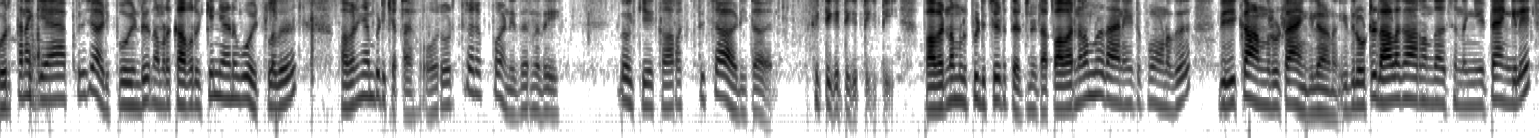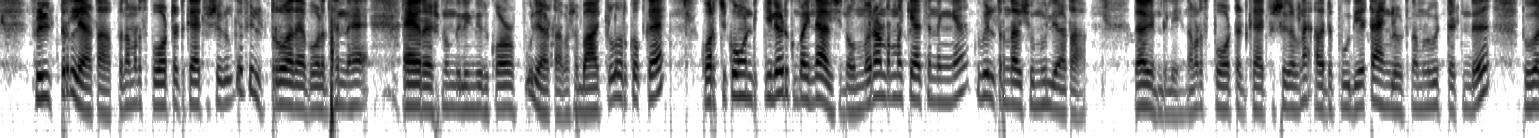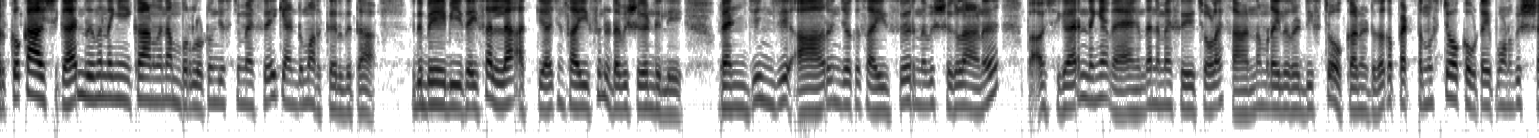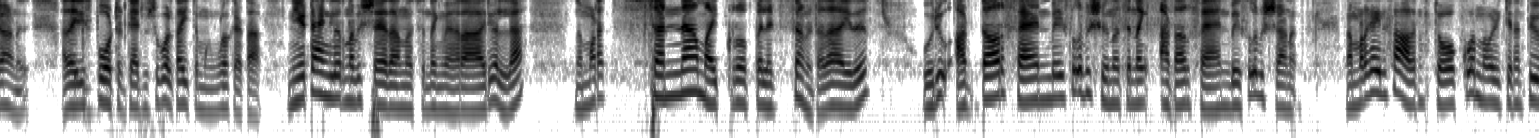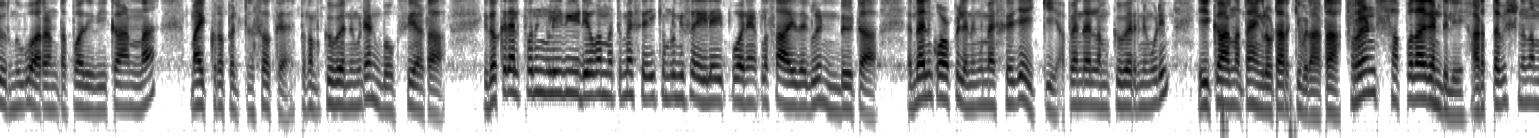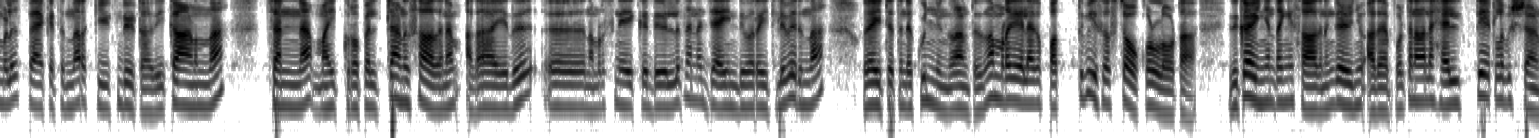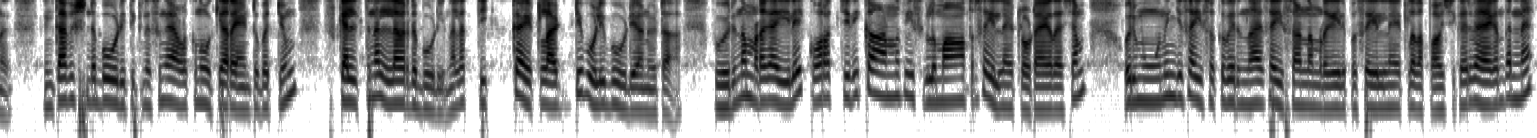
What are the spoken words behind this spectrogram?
ഒരുത്തനെ ഗ്യാപ്പിൽ ചാടിപ്പോയിട്ടുണ്ട് നമ്മുടെ കവറിക്ക് തന്നെയാണ് പോയിട്ടുള്ളത്. അപ്പോൾ അവനെ ഞാൻ പിടിക്കട്ടെ. ഓരോരുത്തരും പണി തരുന്നതേ ഇത് നോക്കിയേ കറക്റ്റ് ചാടിയിട്ടാണ് അവൻ കിട്ടി കിട്ടി കിട്ടി കിട്ടി. അപ്പോൾ അവരെ നമ്മൾ പിടിച്ചെടുത്തിട്ടുണ്ട്. അപ്പോൾ അവരെ നമ്മൾ ഇടാനായിട്ട് പോണത് ഈ കാണുന്നൊരു ടാങ്കിലാണ്. ഇതിലോട്ട് ഇടാനുള്ള കാരണം എന്താ വെച്ചിട്ടുണ്ടെങ്കിൽ ഈ ടാങ്കിൽ ഫിൽറ്റർ ഇല്ല കേട്ടോ. അപ്പോൾ നമ്മുടെ സ്പോട്ടഡ് ക്യാറ്റ് ഫിഷുകൾക്ക് ഫിൽറ്ററും അതേപോലെ തന്നെ എയറേഷനും ഇതില്ലെങ്കിൽ ഒരു കുഴപ്പമില്ല കേട്ടോ. പക്ഷേ ബാക്കിയുള്ളവർക്കൊക്കെ കുറച്ച് ക്വാണ്ടിറ്റിയിൽ എടുക്കുമ്പോൾ അതിന്റെ ആവശ്യമുണ്ട്. ഒന്നോ രണ്ടെണ്ണം ഒക്കെ വെച്ചിട്ടുണ്ടെങ്കിൽ ഫിൽറ്ററിന്റെ ആവശ്യമൊന്നുമില്ല കേട്ടോ. ഇതാ കണ്ടില്ലേ നമ്മുടെ സ്പോട്ടഡ് ക്യാറ്റ് ഫിഷുകളെ അവരുടെ പുതിയ ടാങ്കിലോട്ട് നമ്മൾ വിട്ടിട്ടുണ്ട്. അപ്പോൾ ഇവർക്കൊക്കെ ആവശ്യക്കാരുണ്ടെന്നുണ്ടെങ്കിൽ ഈ കാണുന്ന നമ്പറിലോട്ടും ജസ്റ്റ് മെസ്സേജ് അയക്കാണ്ട് മറക്കരുത് കേട്ടോ. ഇത് ബേബി സൈസ് അല്ല അത്യാവശ്യം സൈസ് ഉണ്ട് കേട്ടോ വിഷു കണ്ടില്ലേ. ഒരു അഞ്ച് ഇഞ്ച് ആറ് ഇഞ്ചൊക്കെ സൈസ് വരുന്ന വിഷുകളാണ്. അപ്പോൾ ആവശ്യക്കാരുണ്ടെങ്കിൽ വേഗം തന്നെ മെസ്സേജ് ചോളെ സാധനം നമ്മുടെ കയ്യിൽ റെഡി സ്റ്റോക്കാണ് കേട്ടോ. ഇതൊക്കെ പെട്ടെന്ന് സ്റ്റോക്ക് ഔട്ട് ആയി പോകുന്ന വിഷാണ്. അതായത് സ്പോട്ടഡ് കാറ്റ് ഫിഷ് പോലത്തെ ഐറ്റമുകളൊക്കെ കേട്ടോ. നീ ടാങ്കിൽ ഇടുന്ന വിഷ ഏതാണെന്ന് വെച്ചിട്ടുണ്ടെങ്കിൽ വേറെ ആരുമല്ല. നമ്മുടെ ചന്ന മൈക്രോ പെലറ്റ്സ് ആണ് കേട്ടോ. അതായത് ഒരു അഡാർ ഫാൻ ബേസുള്ള ഫിഷ് എന്ന് വെച്ചിട്ടുണ്ടെങ്കിൽ അഡാർ ഫാൻ ബേസുള്ള ഫിഷാണ് നമ്മുടെ കയ്യിൽ സാധനം സ്റ്റോക്ക് വന്ന വഴിക്ക് തീർന്നു പോകാറുണ്ട് അപ്പോൾ അതിൽ ഈ കാണുന്ന മൈക്രോ പെൽറ്റൽസൊക്കെ ഇപ്പോൾ നമുക്ക് ഇവരും കൂടി അൺബോക്സ് ചെയ്യാം കേട്ടോ. ഇതൊക്കെ ചിലപ്പോൾ നിങ്ങൾ ഈ വീഡിയോ വന്നിട്ട് മെസ്സേജ് അയക്കുമ്പോഴേക്കും സെയിലായി പോകാനായിട്ടുള്ള സാധ്യതകൾ ഉണ്ട് കേട്ടോ. എന്തായാലും കുഴപ്പമില്ല നിങ്ങൾ മെസ്സേജ് അയക്കി. അപ്പോൾ എന്തായാലും നമുക്ക് ഇവരിനും കൂടി ഈ കാണുന്ന ടാങ്കിലോട്ട് ഇറക്കി വിടാം കേട്ടോ. ഫ്രണ്ട്സ് അപ്പോൾ അതാ കണ്ടില്ലേ അടുത്ത വിഷയം നമ്മൾ പാക്കറ്റിൽ നിന്ന് ഇറക്കിയിട്ടുണ്ട് കേട്ടോ. അത് ഈ കാണുന്ന ചെന്ന മൈക്രോ പെൽറ്റാണ് സാധനം. അതായത് നമ്മുടെ സ്നേക്ക് ഹെഡുകളിൽ തന്നെ ജൈന്റ് വെറൈറ്റിയിൽ വരുന്ന ഒരു ഐറ്റത്തിന്റെ കുഞ്ഞുങ്ങളാണ് ഇത് നമ്മുടെ കയ്യിലൊക്കെ പത്ത് പീസ് സ്റ്റോക്ക് ഉള്ളോട്ടാ ഇത് കഴിഞ്ഞിട്ടുണ്ടെങ്കിൽ സാധനം കഴിഞ്ഞു. അതേപോലെ തന്നെ നല്ല ഹെൽത്തി ആയിട്ടുള്ള ഫിഷാണ് നിങ്ങൾക്ക് ആ ഫിഷിന്റെ ബോഡി തിക്നെസ്സും കാര്യങ്ങളൊക്കെ നോക്കി അറിയാനായിട്ട് പറ്റും. സ്കെൽറ്റൻ അല്ല അവരുടെ ബോഡി നല്ല തിക്കായിട്ടുള്ള അടിപൊളി ബോഡിയാണ് കേട്ടോ. അപ്പോൾ ഒരു നമ്മുടെ കയ്യിൽ കുറച്ചിരി കാണുന്ന പീസുകൾ മാത്രം സെയിലിനായിട്ടുള്ളൂ ഏകദേശം ഒരു മൂന്നിഞ്ച് സൈസൊക്കെ വരുന്ന സൈസാണ് നമ്മുടെ കയ്യിൽ ഇപ്പോൾ സെയിലിനായിട്ടുള്ളത്. അപ്പോൾ ആവശ്യക്കാർ വേഗം തന്നെ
